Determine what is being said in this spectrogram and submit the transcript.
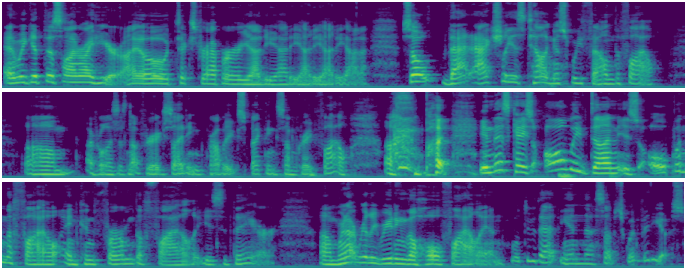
And we get this line right here, IO, text wrapper, yada, yada, yada, yada, yada. So that actually is telling us we found the file. Um, I realize it's not very exciting, probably expecting some great file. Uh, but in this case, all we've done is open the file and confirm the file is there. Um, we're not really reading the whole file in. We'll do that in uh, subsequent videos.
